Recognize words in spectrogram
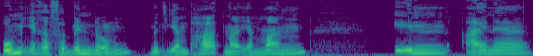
um ihre Verbindung mit ihrem Partner, ihrem Mann, in eine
